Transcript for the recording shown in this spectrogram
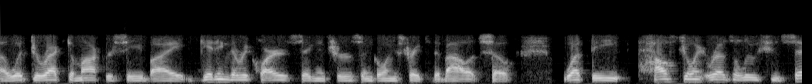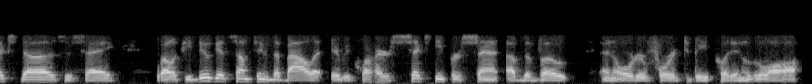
uh, with direct democracy by getting the required signatures and going straight to the ballot. So, what the House Joint Resolution 6 does is say, well, if you do get something to the ballot, it requires 60% of the vote in order for it to be put into the law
